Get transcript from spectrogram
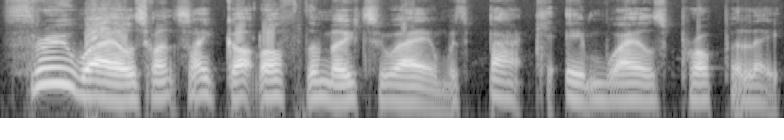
through Wales once I got off the motorway and was back in Wales properly.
